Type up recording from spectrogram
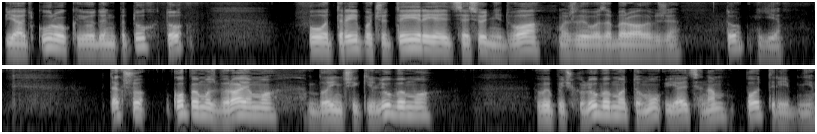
5 курок і один петух, то по 3, по 4 яйця, сьогодні 2, можливо, забирали вже, то є. Так що копимо, збираємо, блинчики любимо, випічку любимо, тому яйця нам потрібні.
